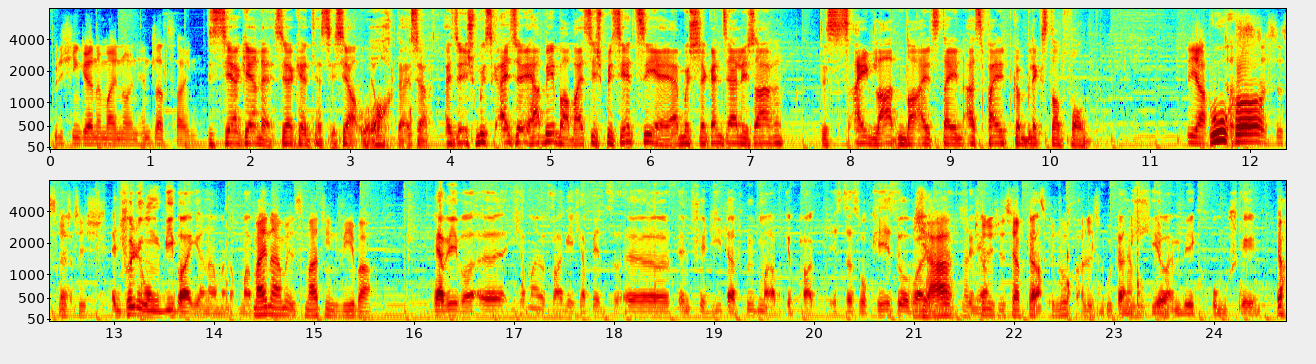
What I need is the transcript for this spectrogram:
würde ich Ihnen gerne meinen neuen Händler zeigen. Sehr gerne, sehr gerne. Das ist ja, oh, da ist ja. Also ich muss, also Herr Weber, was ich bis jetzt sehe, ja, muss ich dir ganz ehrlich sagen, das ist einladender als dein Asphaltkomplex dort vorn. Ja, Wucher. das, das ist richtig. Entschuldigung, wie war Ihr Name nochmal? Mein Name ist Martin Weber. Herr Weber, äh, ich habe mal eine Frage. Ich habe jetzt äh, den GD da drüben abgepackt. Ist das okay so? Weil ja, natürlich ist ja Platz Ja. genug, alles gut. Kann ich hier im Weg rumstehen. Ja,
